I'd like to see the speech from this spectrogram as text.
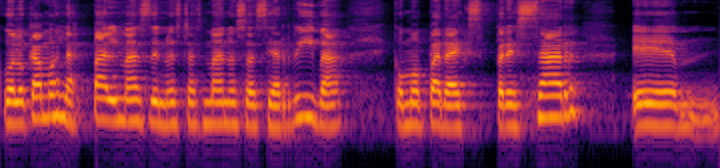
colocamos las palmas de nuestras manos hacia arriba como para expresar Em,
